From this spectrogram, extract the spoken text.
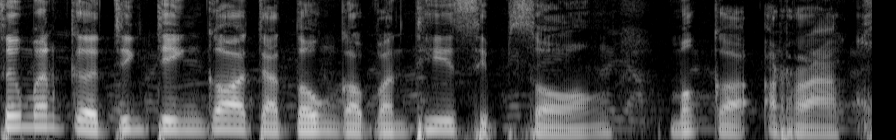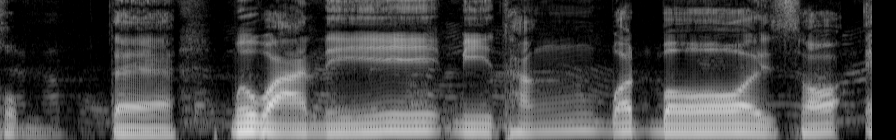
ซึ่งมันเกิดจริง ๆ ก็จะตรงกับวันที่ 12 มกราคม แต่เมื่อวานนี้มีทั้งบอสบอยซอแอ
